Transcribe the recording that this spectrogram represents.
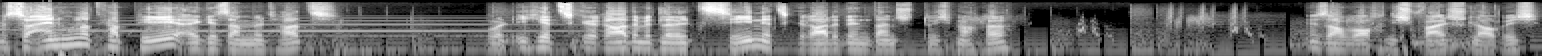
bis zu 100 KP gesammelt hat. Weil ich jetzt gerade mit Level 10 jetzt gerade den Dungeon durchmache. Ist aber auch nicht falsch, glaube ich.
